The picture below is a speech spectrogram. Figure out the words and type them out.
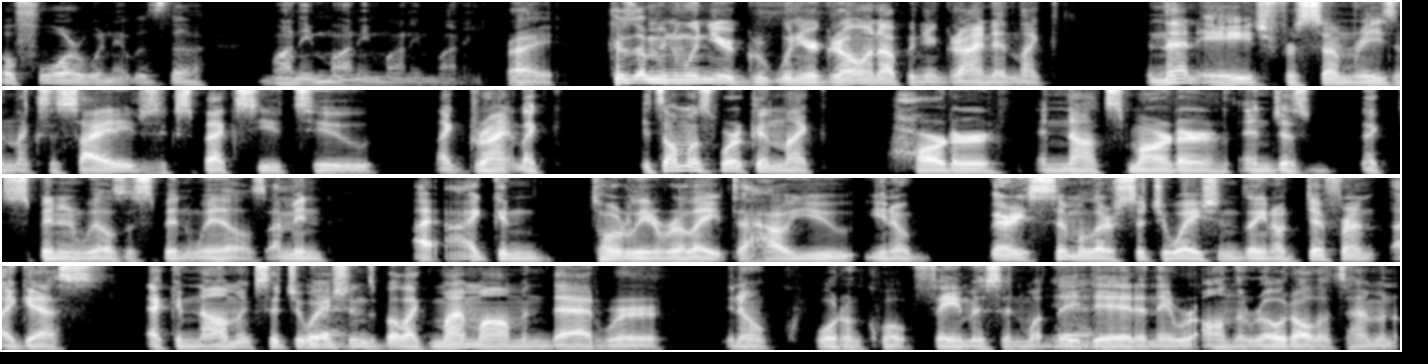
before when it was the money, money, money, money. Right. Because I mean, when you're when you're growing up and you're grinding, like in that age, for some reason, like society just expects you to like grind. Like it's almost working like harder and not smarter, and just like spinning wheels to spin wheels. I mean, I I can totally relate to how you you know very similar situations. You know, different I guess economic situations, but like my mom and dad were you know quote unquote famous in what they did, and they were on the road all the time, and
